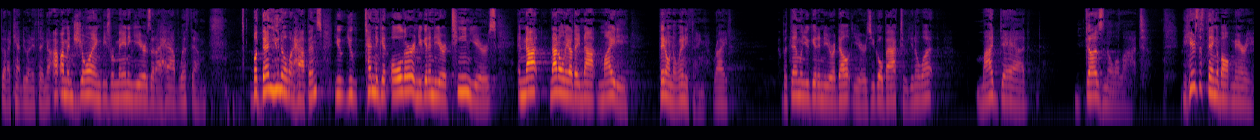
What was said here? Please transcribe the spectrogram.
that I can't do anything. I'm enjoying these remaining years that I have with them. But then you know what happens. You, you tend to get older and you get into your teen years and not, not only are they not mighty, they don't know anything, right? But then when you get into your adult years, you go back to, you know what? My dad does know a lot. Here's the thing about Mary.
